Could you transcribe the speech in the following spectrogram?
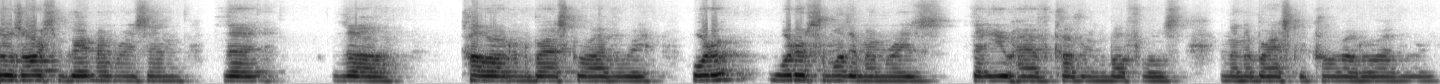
Those are some great memories in the the Colorado Nebraska rivalry. What are what are some other memories that you have covering the Buffaloes and the Nebraska Colorado rivalry?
